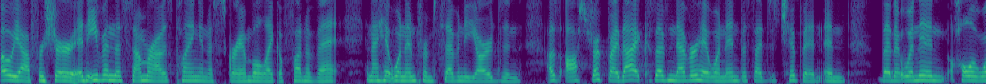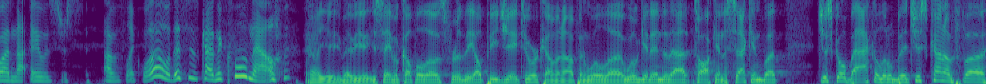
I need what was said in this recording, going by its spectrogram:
Oh yeah, for sure. And even this summer I was playing in a scramble, like a fun event, and I hit one in from 70 yards and I was awestruck by that because I've never hit one in besides a chip in and then it went in hole in one. That it was just, I was like, whoa, this is kind of cool now. Well, you maybe you save a couple of those for the LPGA Tour coming up, and we'll uh, we'll get into that talk in a second. But just go back a little bit, just kind of uh,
